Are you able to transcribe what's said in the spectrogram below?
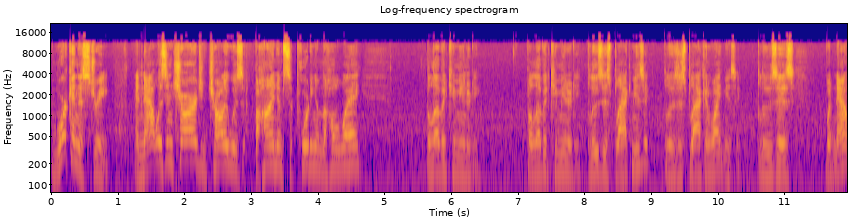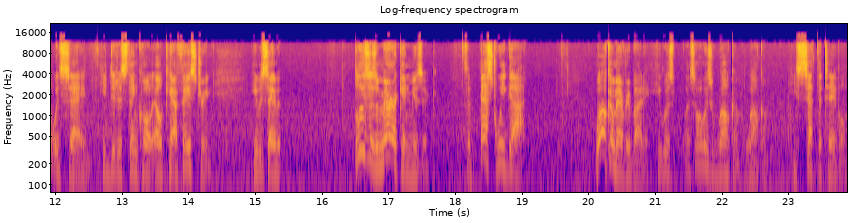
working the street, and Nat was in charge, and Charlie was behind him, supporting him the whole way. Beloved community. Beloved community. Blues is black music, blues is black and white music. Blues is what Nat would say. He did his thing called El Cafe Street. He would say, Blues is American music. It's the best we got. Welcome, everybody. He was, was always welcome, welcome. He set the table.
